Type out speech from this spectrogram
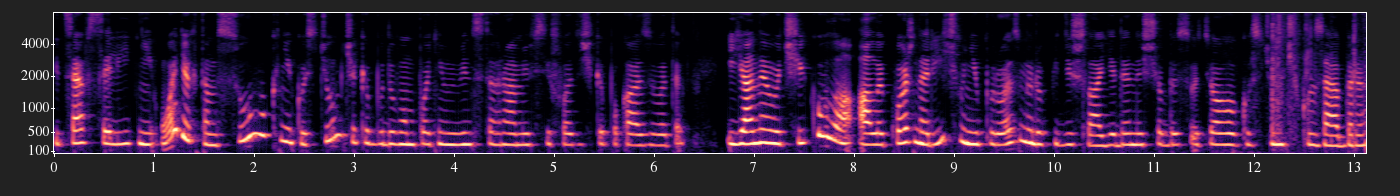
І це все літній одяг, там сукні, костюмчики. Буду вам потім в інстаграмі всі фоточки показувати. І я не очікувала, але кожна річ мені по розміру підійшла. Єдине, що без оцього костюмчику зебри.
